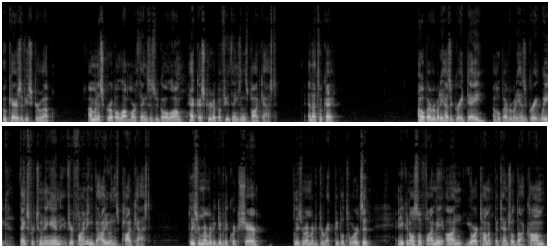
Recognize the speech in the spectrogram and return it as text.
Who cares if you screw up? I'm going to screw up a lot more things as we go along. Heck, I screwed up a few things in this podcast, and that's okay. I hope everybody has a great day. I hope everybody has a great week. Thanks for tuning in. If you're finding value in this podcast, please remember to give it a quick share. Please remember to direct people towards it. And you can also find me on youratomicpotential.com.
